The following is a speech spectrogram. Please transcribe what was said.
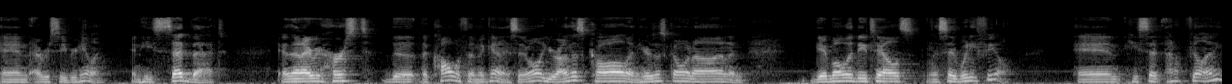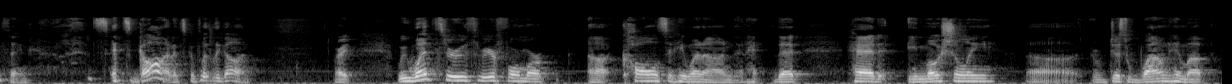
and I receive your healing. And he said that. And then I rehearsed the, the call with him again. I said, Well, you're on this call, and here's what's going on, and gave him all the details. And I said, What do you feel? And he said, I don't feel anything. it's, it's gone. It's completely gone. Right? We went through three or four more uh, calls that he went on that, that had emotionally uh, just wound him up.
